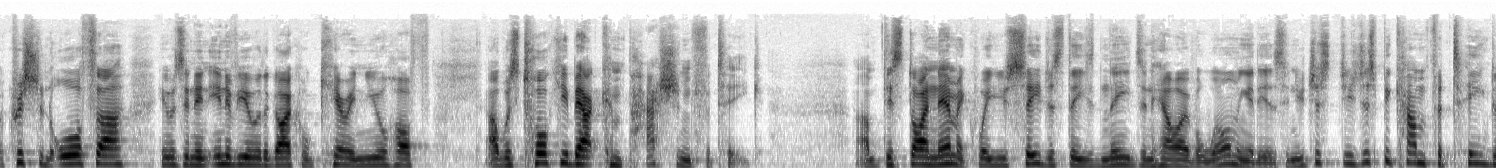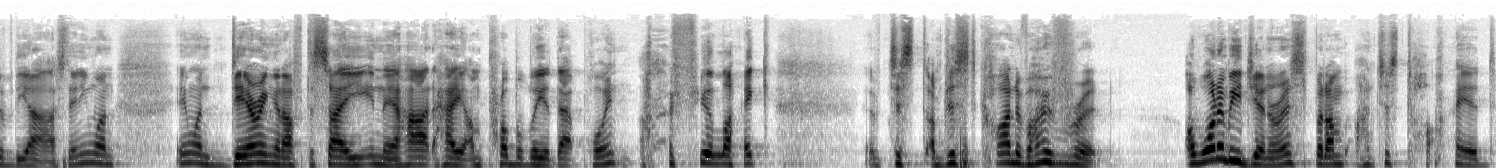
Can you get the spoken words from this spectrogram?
a Christian author, he was in an interview with a guy called Carey Nieuwhof uh, was talking about compassion fatigue. Um, this dynamic where you see just these needs and how overwhelming it is, and you just you just become fatigued of the ask. Anyone, anyone daring enough to say in their heart, "Hey, I'm probably at that point. I feel like I'm just I'm just kind of over it. I want to be generous, but I'm I'm just tired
